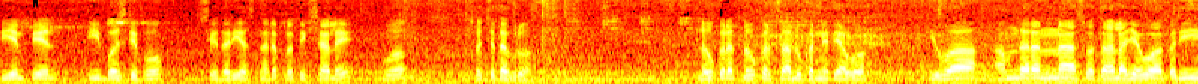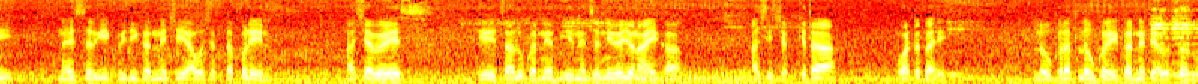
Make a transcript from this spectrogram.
P M P L E bus depot शेजारी असणारं प्रतीक्षालय व स्वच्छतागृह. लवकरात लवकर चालू करण्यात यावं किंवा आमदारांना स्वतःला जेव्हा कधी नैसर्गिक विधी करण्याची आवश्यकता पडेल अशा वेळेस हे चालू करण्यात येण्याचं नियोजन आहे का अशी शक्यता वाटत आहे. लवकरात लवकर हे करण्यात यावं चालू.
